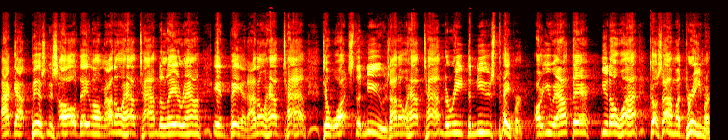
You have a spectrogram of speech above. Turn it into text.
I got business all day long. I don't have time to lay around in bed. I don't have time to watch the news. I don't have time to read the newspaper. Are you out there? You know why? Because I'm a dreamer.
